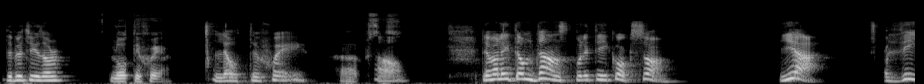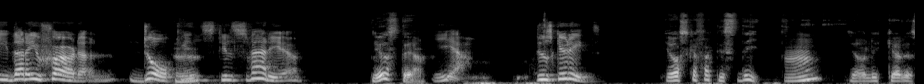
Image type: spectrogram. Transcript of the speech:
Det betyder Låt det ske. låt det ske. Ja, precis. Ja. Det var lite om danspolitik också. Ja. Vidare i skörden. Dawkins Mm. till Sverige. Just det. Ja. Du ska ju dit. Jag ska faktiskt dit. Mm. Jag lyckades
